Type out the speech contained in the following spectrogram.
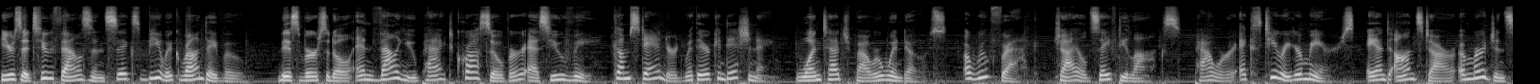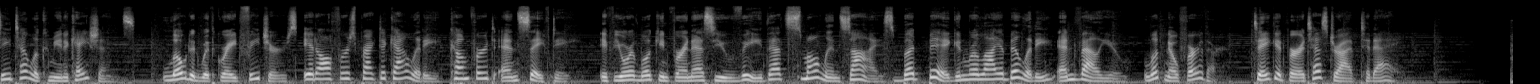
Here's a 2006 Buick Rendezvous. This versatile and value-packed crossover SUV comes standard with air conditioning, one-touch power windows, a roof rack, child safety locks, power exterior mirrors, and OnStar emergency telecommunications. Loaded with great features, it offers practicality, comfort, and safety. If you're looking for an SUV that's small in size but big in reliability and value, look no further. Take it for a test drive today.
